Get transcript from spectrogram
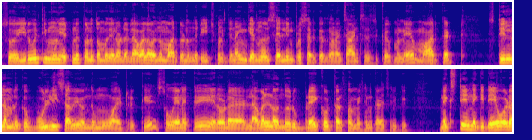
ஸோ இருபத்தி மூணு எட்நூற்றி தொண்ணூத்தொம்பது என்னோட லெவலை வந்து மார்க்கெட் வந்து ரீச் பண்ணுச்சுன்னா இங்கேருந்து ஒரு செல்லிங் ப்ரெஷர் இருக்கிறதுக்கான சான்சஸ் இருக்கு அப்படின்னு மார்க்கெட் ஸ்டில் நம்மளுக்கு புல்லிஸாகவே வந்து மூவ் ஆகிட்டுருக்கு ஸோ எனக்கு என்னோட லெவலில் வந்து ஒரு பிரேக் அவுட் கன்ஃபர்மேஷன் கிடச்சிருக்கு. நெக்ஸ்ட் இன்னைக்கு டேவோட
